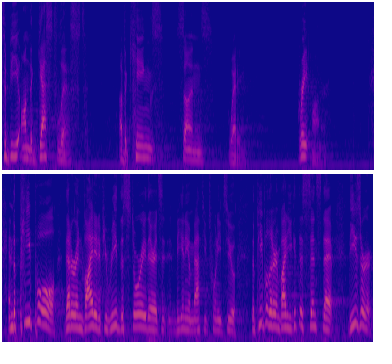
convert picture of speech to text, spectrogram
to be on the guest list of a king's son's wedding. Great honor. And the people that are invited, if you read the story there, it's at the beginning of Matthew 22, the people that are invited, you get this sense that these are,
